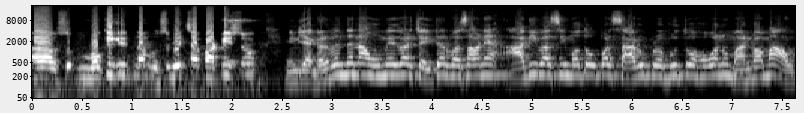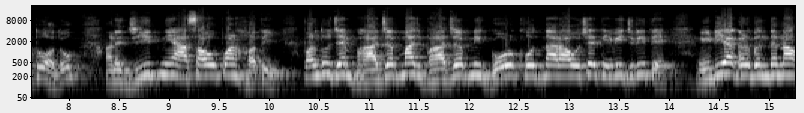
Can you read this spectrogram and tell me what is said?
મૌખિક રીતના શુભેચ્છા પાઠવીશું. ઇન્ડિયા ગઠબંધનના ઉમેદવાર ચૈતર વસાવાને આદિવાસી મતો ઉપર સારું પ્રભુત્વ હોવાનું માનવામાં આવતું હતું અને જીતની આશાઓ પણ હતી. પરંતુ જેમ ભાજપમાં જ ભાજપની ગોળ ખોદનારાઓ છે તેવી જ રીતે ઇન્ડિયા ગઠબંધનના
